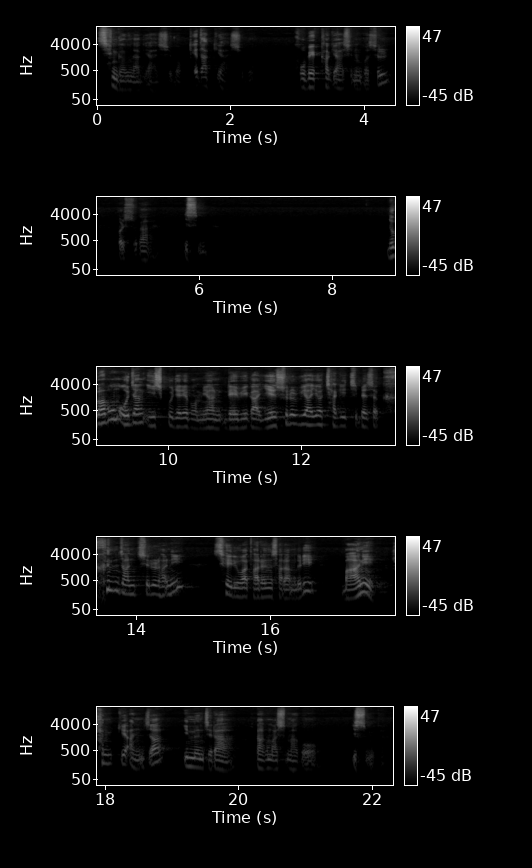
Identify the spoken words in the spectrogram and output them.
생각나게 하시고 깨닫게 하시고 고백하게 하시는 것을 볼 수가 있습니다. 누가복음 5장 29절에 보면 레위가 예수를 위하여 자기 집에서 큰 잔치를 하니 세리와 다른 사람들이 많이 함께 앉아 있는지라라고 말씀하고 있습니다.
